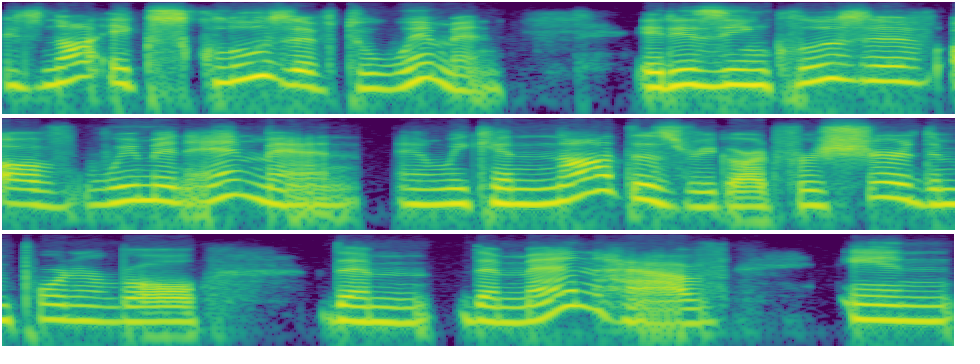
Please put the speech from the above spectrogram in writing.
is not exclusive to women it is inclusive of women and men and we cannot disregard for sure the important role that the men have in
